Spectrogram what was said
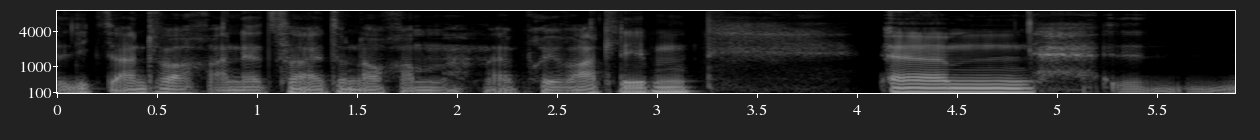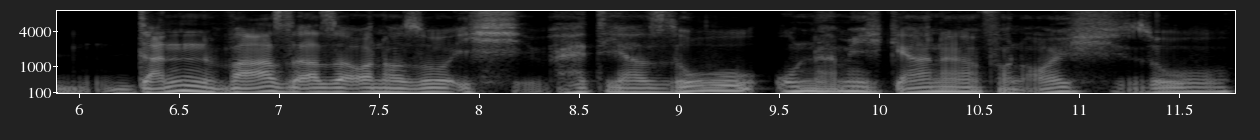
liegt einfach an der Zeit und auch am äh, Privatleben. Ähm, dann war es also auch noch so, ich hätte ja so unheimlich gerne von euch so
